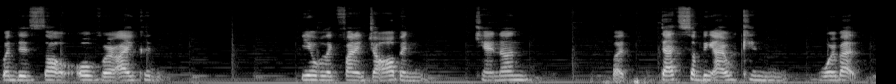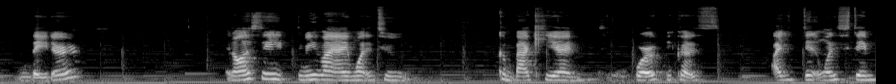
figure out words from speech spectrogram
when this is all over, I could be able to like find a job in Canon. But that's something I can worry about later. And honestly, the reason why I wanted to come back here and work because I didn't want to stay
